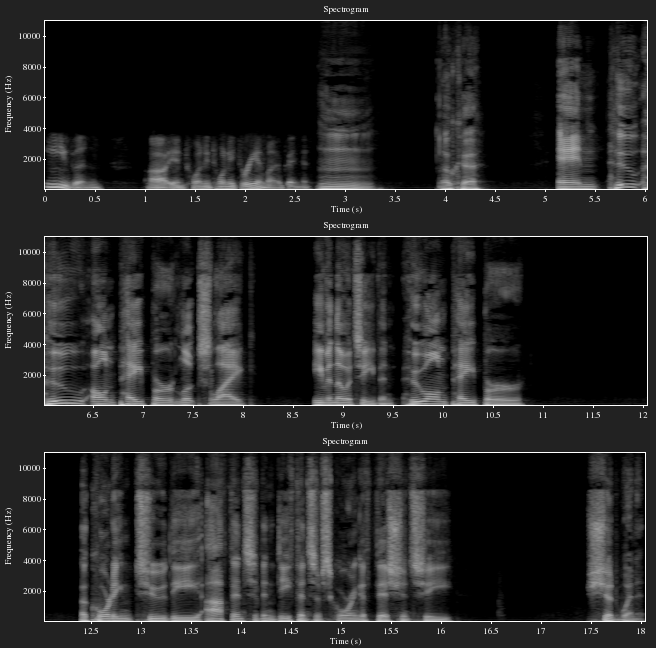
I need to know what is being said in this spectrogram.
even uh, in 2023 in my opinion. Mm. Okay. And who who on paper looks like even though it's even, who on paper according to the offensive and defensive scoring efficiency, should win it?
